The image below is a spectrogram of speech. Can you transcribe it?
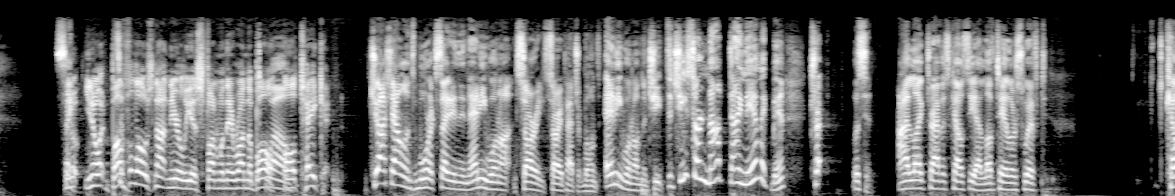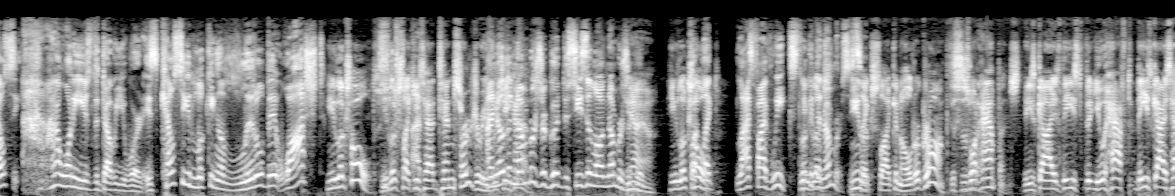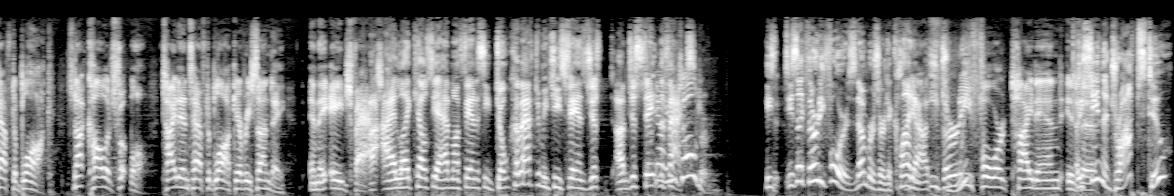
It's You know, you know what? Buffalo's not nearly as fun when they run the ball. Well- I'll take it. Josh Allen's more exciting than anyone on. Sorry, sorry, Patrick Mahomes. Anyone on the Chiefs. The Chiefs are not dynamic, man. Tra- Listen, I like Travis Kelce. I love Taylor Swift. Kelce, I don't want to use the W word. Is Kelce looking a little bit washed? He looks old. He looks like he's had 10 surgeries. I know the has. numbers are good. The season long numbers are good. Yeah, good. he looks but old. like last five weeks. Look He at looks- the numbers. He like- looks like an older Gronk. This is what happens. These guys, these you have to, these guys have to block. It's not college football. Tight ends have to block every Sunday, and they age fast. I, I like Kelce. I have him on fantasy. Don't come after me, Chiefs fans. Just I'm just stating yeah, the facts. he's older. He's he's like 34. His numbers are declining Yeah, each week. 34 tight end is. Are you a- seeing the drops too?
